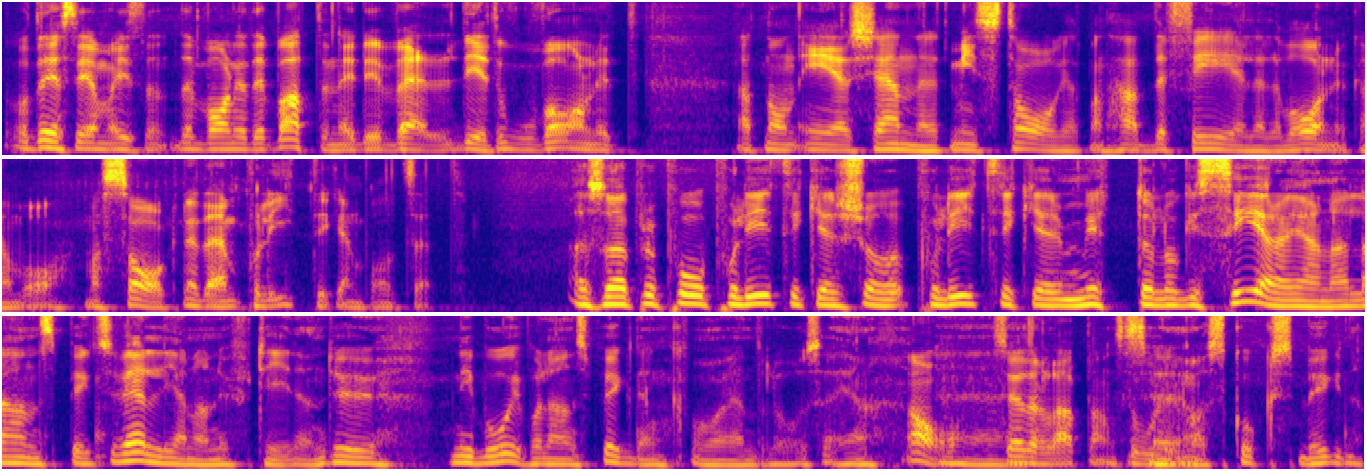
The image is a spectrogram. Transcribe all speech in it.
Och det ser man i den vanliga debatten, är det väldigt ovanligt att någon erkänner ett misstag, att man hade fel eller vad det nu kan vara. Man saknar den politikern på något sätt. Alltså apropå politiker, så politiker mytologiserar gärna landsbygdsväljarna nu för tiden. Du, ni bor ju på landsbygden kan man ändå lov att säga. Ja, eh, södra Lappland. Södra skogsbygden.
